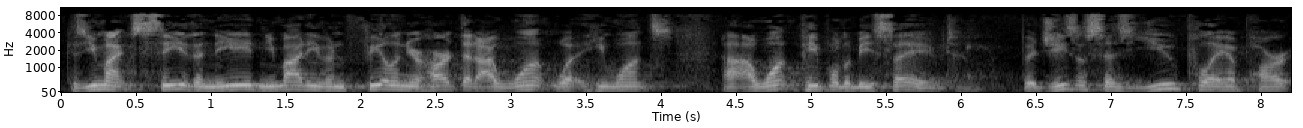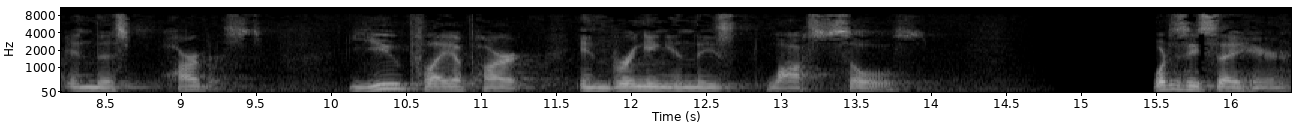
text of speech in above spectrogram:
Because you might see the need and you might even feel in your heart that I want what he wants. Uh, I want people to be saved. But Jesus says you play a part in this harvest. You play a part in bringing in these lost souls. What does he say here?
